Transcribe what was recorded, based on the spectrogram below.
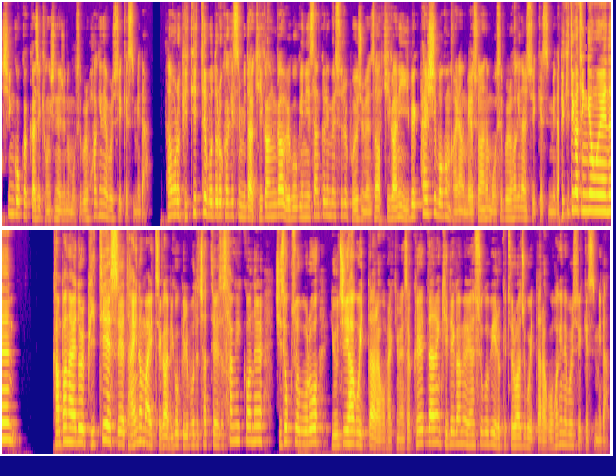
신 고가까지 경신해주는 모습을 확인해 볼 수 있겠습니다. 다음으로 빅히트 보도록 하겠습니다. 기관과 외국인이 쌍끌이 매수를 보여주면서 기관이 280억 원 가량 매수하는 모습을 확인할 수 있겠습니다. 빅히트 같은 경우에는 간판 아이돌 BTS의 다이너마이트가 미국 빌보드 차트에서 상위권을 지속적으로 유지하고 있다라고 밝히면서 그에 따른 기대감에 의한 수급이 이렇게 들어와주고 있다라고 확인해 볼 수 있겠습니다.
